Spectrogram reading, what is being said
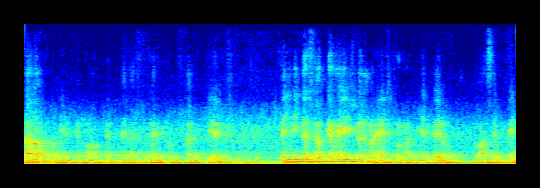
lado poniente norte de la ciudad de Cruz La invitación que me hizo el maestro ramilletero lo acepté.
